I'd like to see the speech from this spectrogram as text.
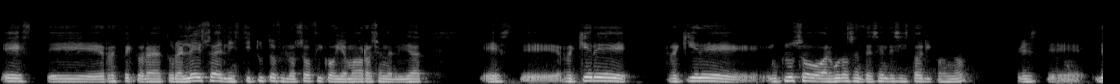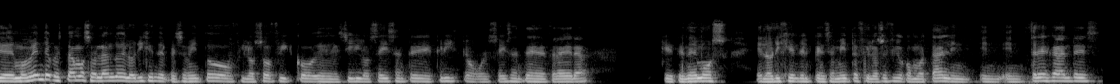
este, respecto a la naturaleza del instituto filosófico llamado racionalidad este, requiere requiere incluso algunos antecedentes históricos, ¿no? Este, desde el momento que estamos hablando del origen del pensamiento filosófico desde el siglo VI de Cristo o el VI antes de nuestra era, que tenemos el origen del pensamiento filosófico como tal en, en, en tres grandes,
